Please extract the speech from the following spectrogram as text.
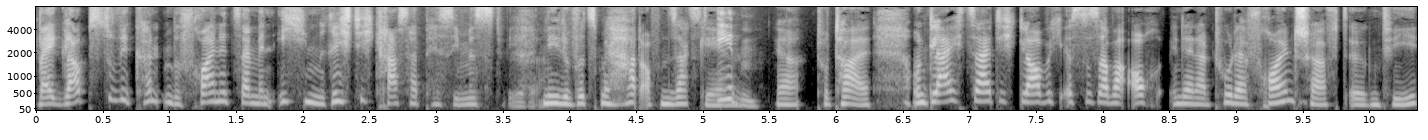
Weil glaubst du, wir könnten befreundet sein, wenn ich ein richtig krasser Pessimist wäre? Nee, du würdest mir hart auf den Sack gehen. Eben. Ja, total. Und gleichzeitig, glaube ich, ist es aber auch in der Natur der Freundschaft irgendwie,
